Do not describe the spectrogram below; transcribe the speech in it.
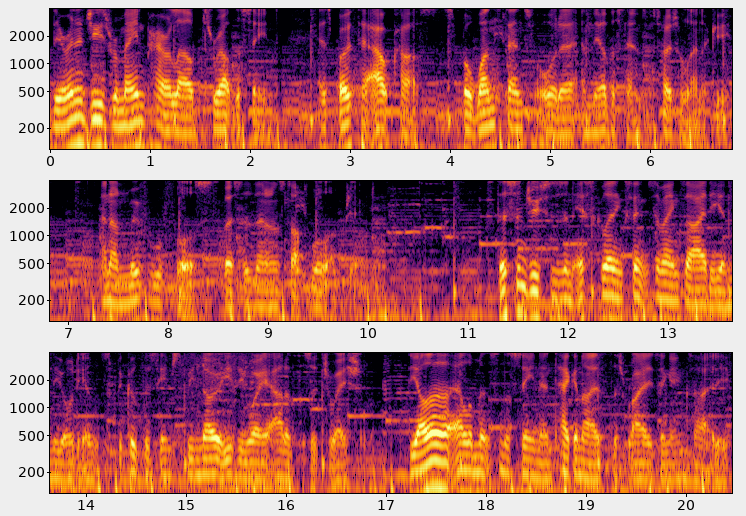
Their energies remain paralleled throughout the scene, as both are outcasts, but one stands for order and the other stands for total anarchy an unmovable force versus an unstoppable object. This induces an escalating sense of anxiety in the audience because there seems to be no easy way out of the situation. The other elements in the scene antagonize this rising anxiety.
